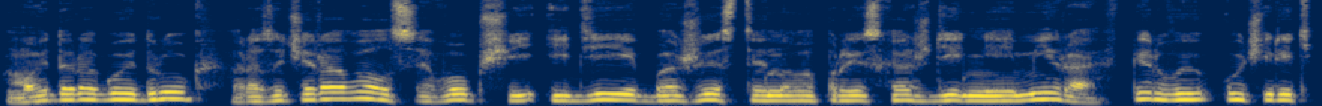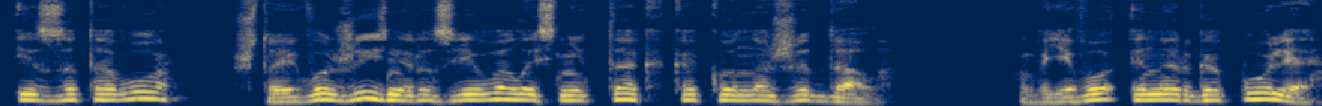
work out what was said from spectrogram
мой дорогой друг разочаровался в общей идее божественного происхождения мира в первую очередь из-за того, что его жизнь развивалась не так, как он ожидал. В его энергополе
